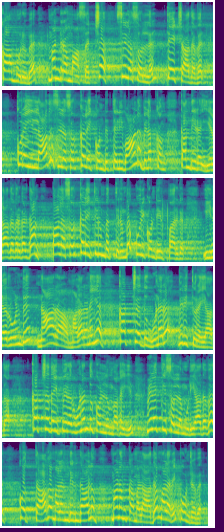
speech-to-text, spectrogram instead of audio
காமுறுவர் மன்றமாசற்ற சில சொல்லல் தேற்றாதவர். குறையில்லாத சில சொற்களை கொண்டு தெளிவான விளக்கம் தந்திட இயலாதவர்கள்தான் பல சொற்களை திரும்ப திரும்ப கூறிக்கொண்டிருப்பார்கள். இனரூழ்ந்து நாரா மலரணையர் கற்றது உணர விரித்துரையாதார் கற்றதை பிறர் உணர்ந்து கொள்ளும் வகையில் விளக்கி சொல்ல முடியாதவர் கொத்தாக மலர்ந்திருந்தாலும் மனம் கமலாத மலரை போன்றவர்.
